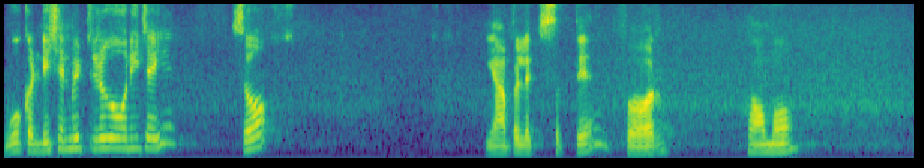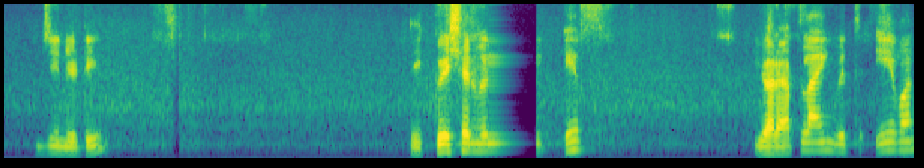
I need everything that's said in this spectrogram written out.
वो कंडीशन भी ट्रू होनी चाहिए। सो so, यहाँ पे लिख सकते हैं for homogeneity the equation will if you are applying with a1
